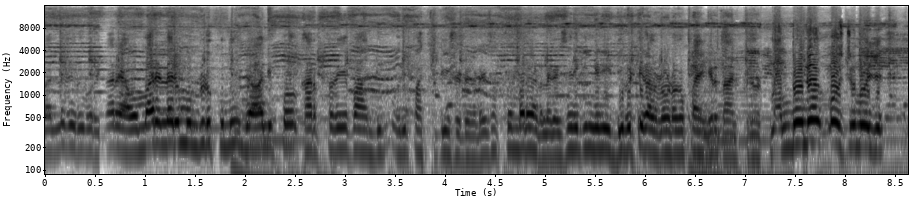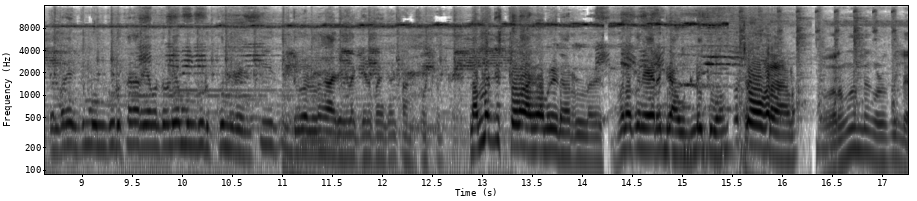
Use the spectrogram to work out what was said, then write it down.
നല്ല ചെറു പറയും അറിയാം അവന്മാരെല്ലാരും മുണ്ടെടുക്കുന്നു. ഞാനിപ്പോ കറുത്തതേ പാന്റും ഒരു പച്ച ടീഷർട്ട് കണ്ടേ സത്യം പറയാനല്ല കഴിച്ച് എനിക്ക് ഇങ്ങനെ ഇടിവെട്ടി കളറിനോടൊക്കെ ഭയങ്കര താല്പര്യം. നന്ദുവിന്റെ കോസ്റ്റ്യൂം നോക്കി നമ്മൾ എനിക്ക് മുൻകൊടുക്കാൻ അറിയാൻ പറ്റുള്ളൂ ഞാൻ മുൻകൊടുക്കുന്നില്ല എനിക്ക് ഈ ഇതുപോലുള്ള കാര്യങ്ങളൊക്കെയാണ് ഭയങ്കര കംഫർട്ടും നമുക്ക് ഇഷ്ടമാണ് നമ്മൾ ഇടാറുള്ളത്. അപ്പോൾ നമുക്ക് നേരെ ഗ്രൗണ്ടിലേക്ക് പോകാം. കുറച്ച് ഓവറാണ് ഓർമ്മയില്ല കുഴപ്പമില്ല.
